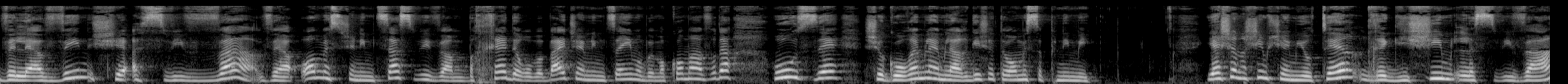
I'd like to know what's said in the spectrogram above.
ולהבין שהסביבה והעומס שנמצא סביבם בחדר או בבית שהם נמצאים או במקום העבודה, הוא זה שגורם להם להרגיש את העומס הפנימי. יש אנשים שהם יותר רגישים לסביבה,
